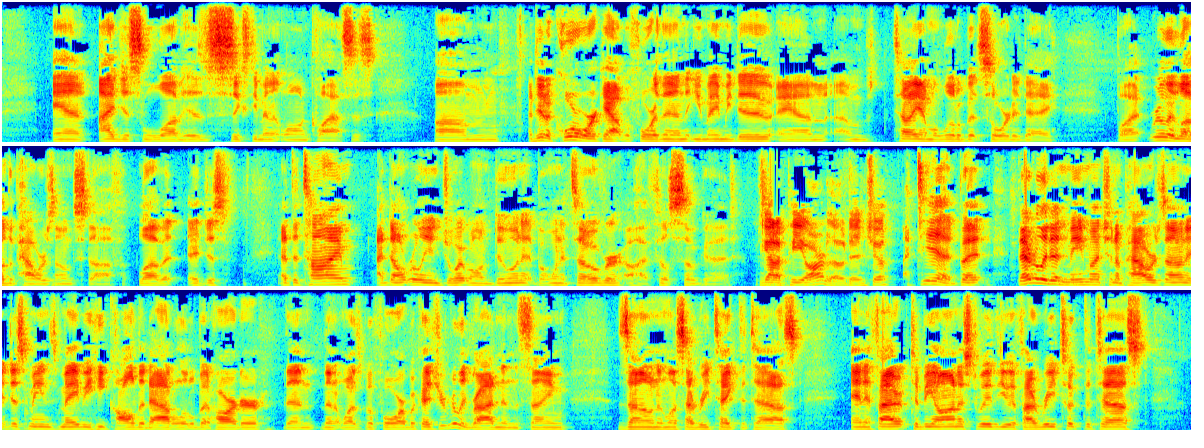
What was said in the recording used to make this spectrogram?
and I just love his 60 minute long classes. Um, I did a core workout before then that you made me do, and I'm telling you I'm a little bit sore today, but really love the Power Zone stuff. Love it. It just at the time, I don't really enjoy it while I'm doing it, but when it's over, oh, it feels so good. You got a PR though, didn't you? I did, but that really doesn't mean much in a power zone. It just means maybe he called it out a little bit harder than than it was before because you're really riding in the same zone unless I retake the test. And if I, to be honest with you, if I retook the test,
